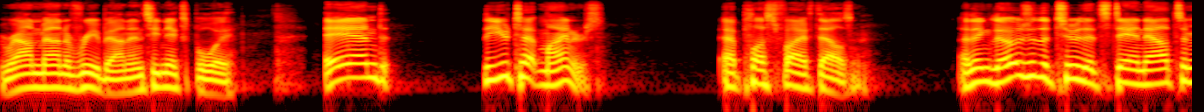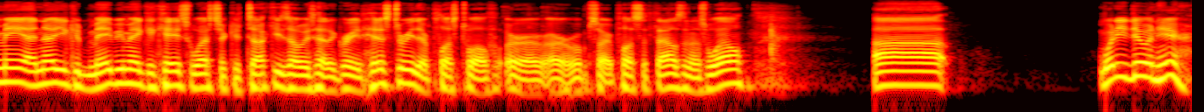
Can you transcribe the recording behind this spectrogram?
round mound of rebound, NC Nick's boy, and the UTEP Miners at plus five thousand. I think those are the two that stand out to me. I know you could maybe make a case Western Kentucky's always had a great history. They're plus twelve, or, or I'm sorry, plus a thousand as well. Uh, what are you doing here,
